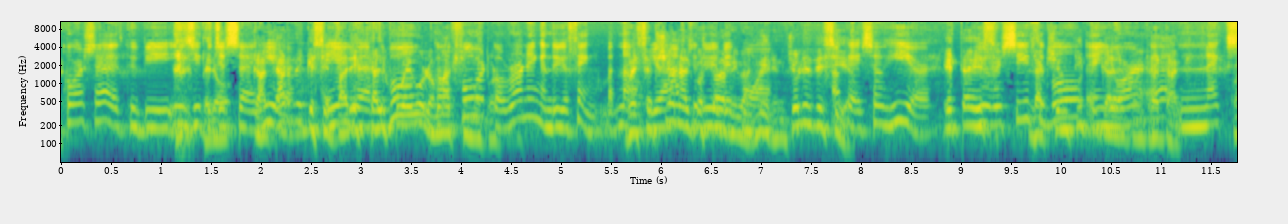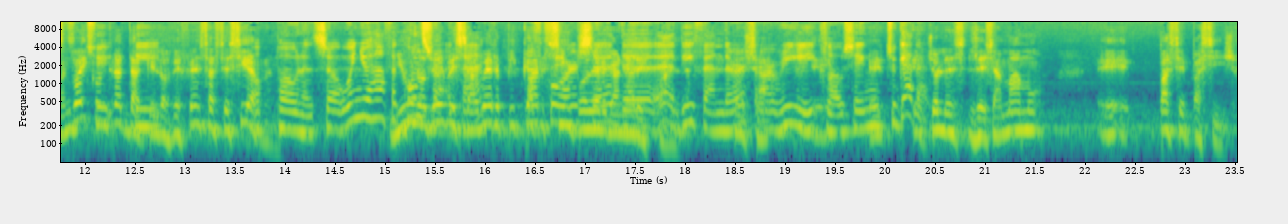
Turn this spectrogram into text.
course, to Pero say, tratar de que se parezca al juego lo máximo forward, no, Recepción al costado bit rival. Miren, yo les decía, Okay, so here, esta es la acción típica del uh, contraataque. Cuando hay contraataque, los defensas se cierran. So Y uno debe saber picar sin course, poder ganar the espalda. defenders Entonces, are really eh, closing eh, together. Yo les, les llamamos eh, pase pasillo.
